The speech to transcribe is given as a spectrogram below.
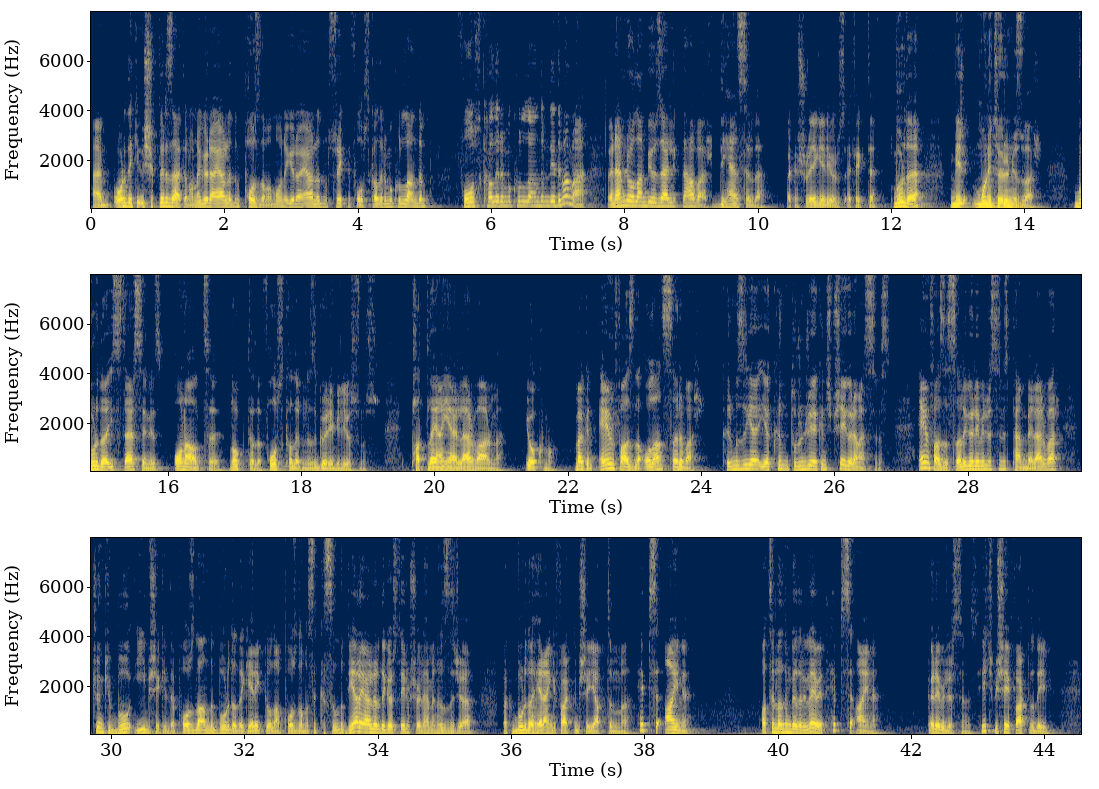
yani oradaki ışıkları zaten ona göre ayarladım. Pozlamamı ona göre ayarladım. Sürekli false color'ımı kullandım. False color'ımı kullandım dedim ama önemli olan bir özellik daha var. Dehancer'da. Bakın şuraya geliyoruz efekte. Burada bir monitörünüz var. Burada isterseniz 16 noktalı false color'ınızı görebiliyorsunuz. Patlayan yerler var mı? Yok mu? Bakın en fazla olan sarı var. Kırmızıya yakın, turuncuya yakın hiçbir şey göremezsiniz. En fazla sarı görebilirsiniz. Pembeler var. Çünkü bu iyi bir şekilde pozlandı. Burada da gerekli olan pozlaması kısıldı. Diğer ayarları da göstereyim şöyle hemen hızlıca. Bakın burada herhangi farklı bir şey yaptım mı? Hepsi aynı. Hatırladığım kadarıyla evet hepsi aynı. Görebilirsiniz. Hiçbir şey farklı değil.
